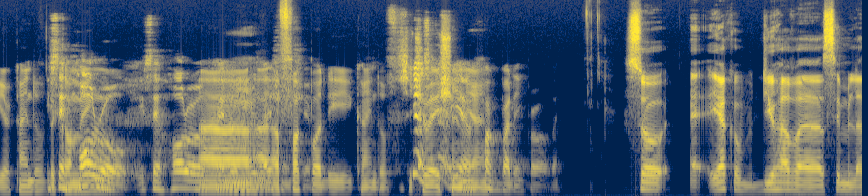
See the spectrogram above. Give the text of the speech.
you're kind of it's becoming a horror. It's a horror kind of uh, a relationship. fuck buddy kind of Just, situation yeah, yeah, fuck buddy, probably. So, uh, Jakob, do you have a similar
